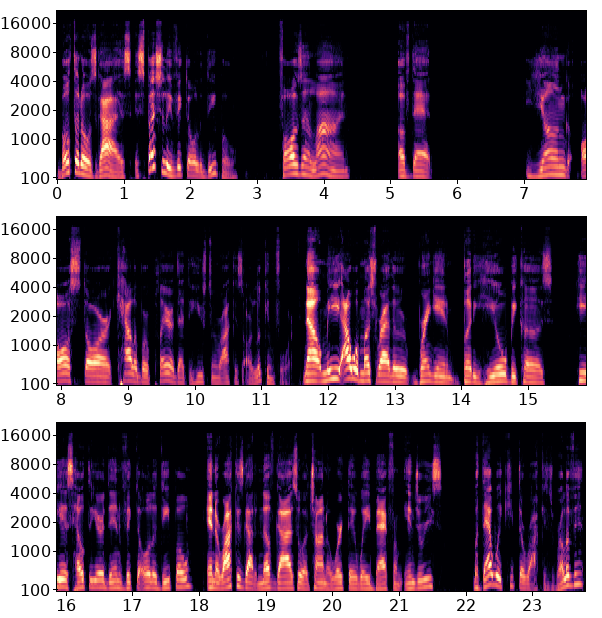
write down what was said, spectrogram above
Both of those guys, especially Victor Oladipo, falls in line of that young all-star caliber player that the Houston Rockets are looking for. Now, me, I would much rather bring in Buddy Hield because he is healthier than Victor Oladipo. And the Rockets got enough guys who are trying to work their way back from injuries. But that would keep the Rockets relevant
